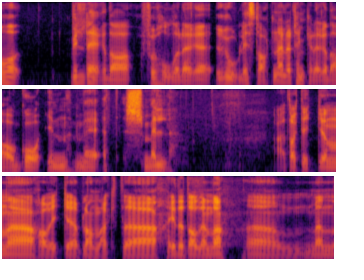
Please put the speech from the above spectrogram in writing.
Og vil dere da forholde dere rolig i starten, eller tenker dere da å gå inn med et smell? Nei, Taktikken uh, har vi ikke planlagt uh, i detalj ennå. men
